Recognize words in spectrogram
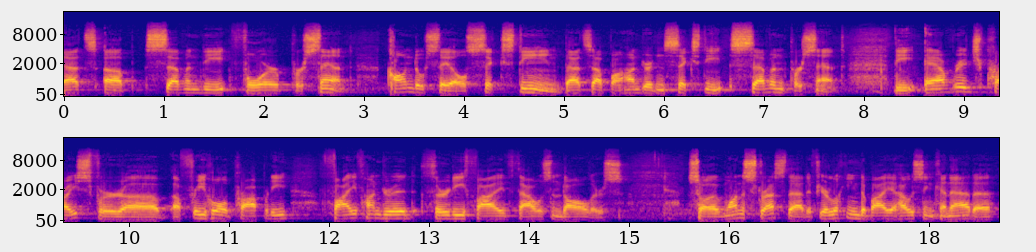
That's up 74%. Condo sales, 16. That's up 167%. The average price for uh, a freehold property, $535,000. So I want to stress that if you're looking to buy a house in Kanata,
